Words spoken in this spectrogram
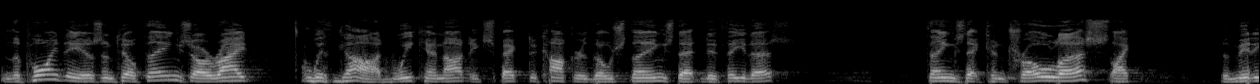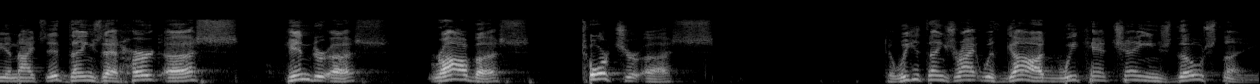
And the point is, until things are right with God, we cannot expect to conquer those things that defeat us, things that control us, like the Midianites did, things that hurt us, hinder us, rob us, torture us. Till we get things right with God, we can't change those things.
